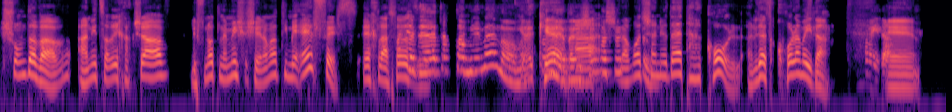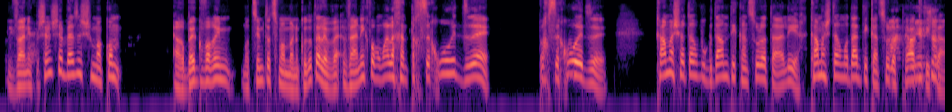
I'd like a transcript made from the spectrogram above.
שום דבר, אני צריך עכשיו לפנות למישהו שילמד אותי מאפס איך לעשות את זה. אני יודע יותר טוב ממנו, מה זאת כן, אומרת? אני שבע שנים. למרות שאני יודע את הכל, אני יודע את כל המידע. אה, ואני חושב שבאיזשהו מקום, הרבה גברים מוצאים את עצמם בנקודות האלה, ואני כבר אומר לכם, תחסכו את זה, תחסכו את זה. כמה שיותר מוקדם תיכנסו לתהליך, כמה שיותר מוקדם תיכנסו לפרקטיקה.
